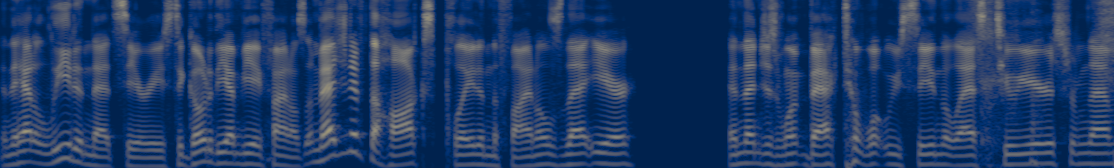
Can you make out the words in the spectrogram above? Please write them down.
and they had a lead in that series to go to the NBA Finals. Imagine if the Hawks played in the finals that year, and then just went back to what we've seen the last two years from them.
